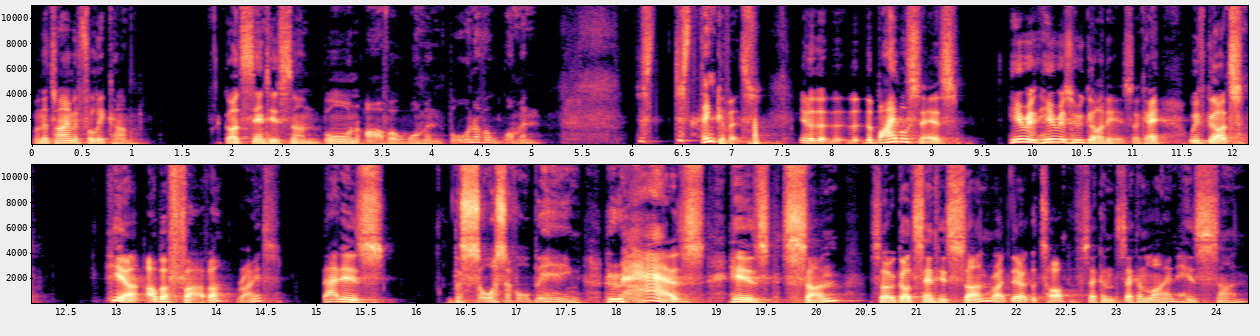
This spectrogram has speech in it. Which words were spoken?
When the time had fully come, God sent his son, born of a woman, born of a woman. Just, just think of it. You know, the, the, the Bible says, here is, here is who God is, okay? We've got here, Abba Father, right? That is the source of all being, who has his son. So God sent his son right there at the top, second, second line, his son.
